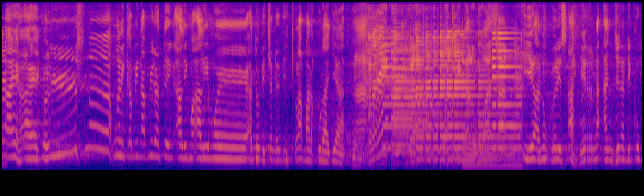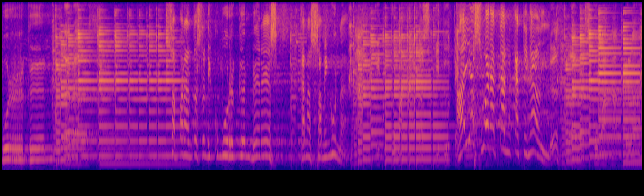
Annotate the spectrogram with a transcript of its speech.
Ai ai gelisna menika kami nabi teuing alima-alim we atuh dicena dilamar ku raja teuing. Nah, gitu kula. Buat dugi kaluasan. iya anu gelis akhirna anjeuna dikuburkeun Leres. saparantosna dikuburkeun beres kana samingguna Nah, gitu kumaha tos gitu teh. aya suaratan katingali Deuh, leres kumaha kula.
